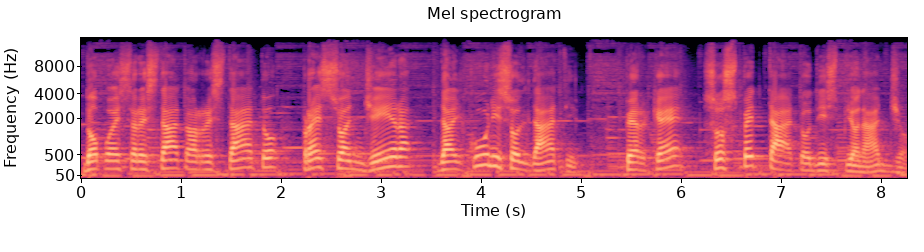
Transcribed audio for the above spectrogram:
dopo essere stato arrestato presso Angera da alcuni soldati perché sospettato di spionaggio.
